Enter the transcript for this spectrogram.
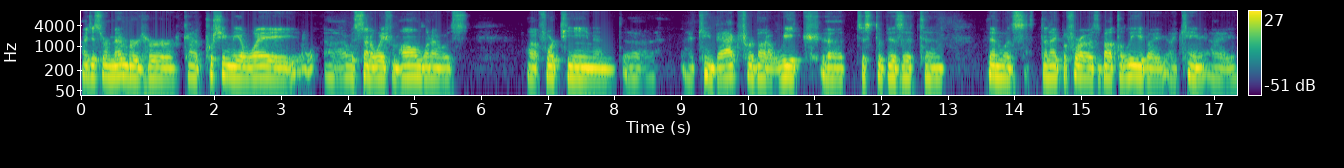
I just remembered her kind of pushing me away. Uh, I was sent away from home when I was uh, 14, and uh, I came back for about a week just to visit, and then was the night before I was about to leave. I, I came. I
